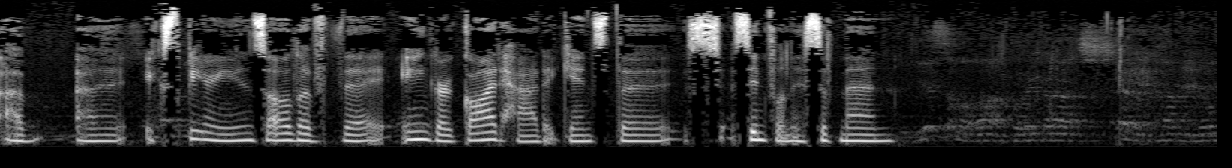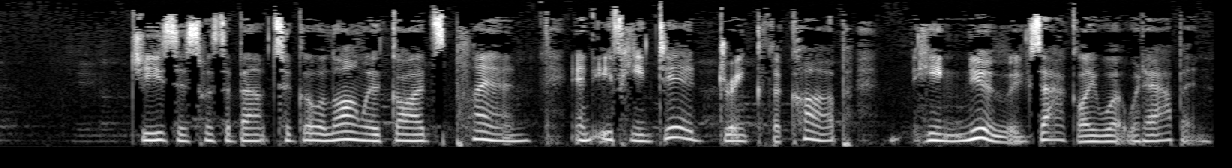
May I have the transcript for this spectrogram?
uh, uh, experience all of the anger God had against the sinfulness of man. Jesus was about to go along with God's plan, and if he did drink the cup, he knew exactly what would happen.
